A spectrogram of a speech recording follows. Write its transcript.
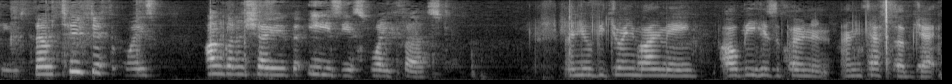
teams. There are two different ways. I'm going to show you the easiest way first. And you'll be joined by me. I'll be his opponent and test subject.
